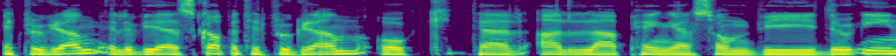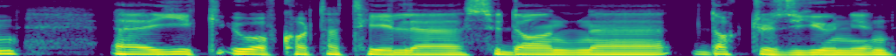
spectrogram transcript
ett program, eller vi har skapat ett program och där alla pengar som vi drog in eh, gick oavkortat till eh, Sudan Doctors Union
